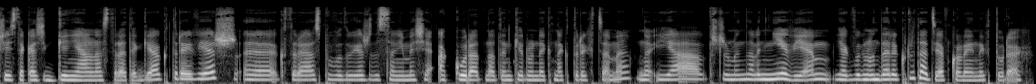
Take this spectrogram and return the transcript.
Czy jest jakaś genialna strategia, o której wiesz, yy, która spowoduje, że dostaniemy się akurat na ten kierunek, na który chcemy? No i ja szczerze ale nie wiem, jak wygląda rekrutacja w kolejnych turach.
